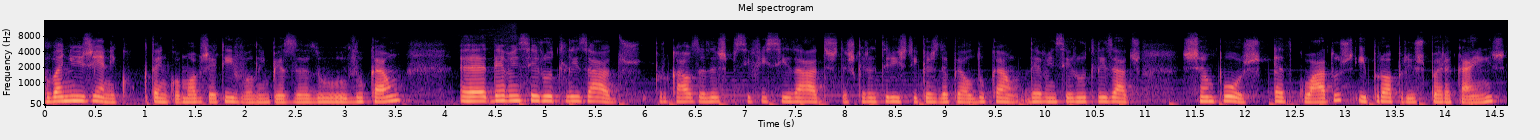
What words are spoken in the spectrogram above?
O banho higiênico, que tem como objetivo a limpeza do, do cão, uh, devem ser utilizados por causa das especificidades, das características da pele do cão, devem ser utilizados shampoos adequados e próprios para cães.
